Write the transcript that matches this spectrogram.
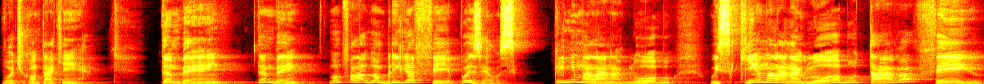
Vou te contar quem é. Também, também, vamos falar de uma briga feia. Pois é, o clima lá na Globo, o esquema lá na Globo tava feio.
